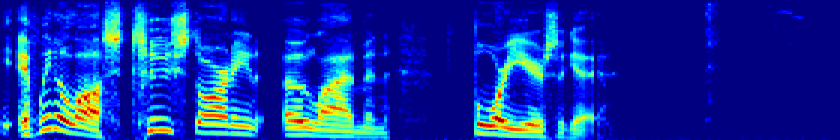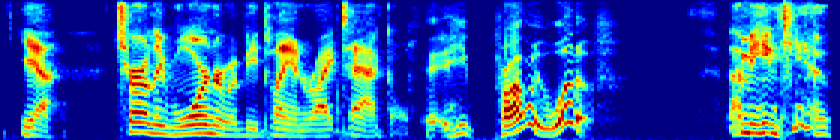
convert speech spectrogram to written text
If we'd have lost two starting O linemen four years ago. Yeah. Charlie Woerner would be playing right tackle. He probably would have. I mean, you know,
